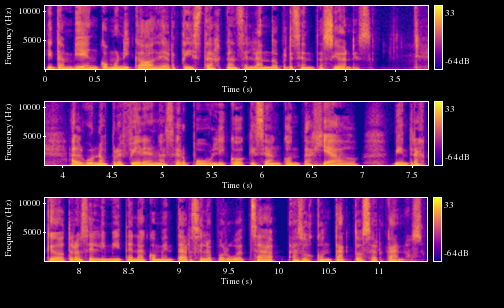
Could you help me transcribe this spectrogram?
y también comunicados de artistas cancelando presentaciones. Algunos prefieren hacer público que se han contagiado, mientras que otros se limitan a comentárselo por WhatsApp a sus contactos cercanos.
